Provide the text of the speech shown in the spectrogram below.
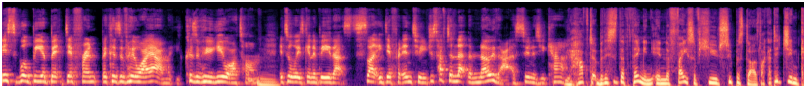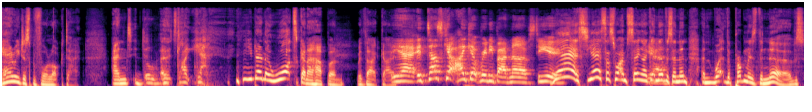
this will be a bit different because of who I am, because of who you are, Tom. Mm. It's always going to be that slightly different interview. You just have to let them know that as soon as you can. You have to, but this is the thing in, in the face of huge superstars. Like I did Jim Carrey just before lockdown, and th- it's like, yeah, you don't know what's going to happen with that guy. Yeah, it does get. I get really bad nerves. Do you? Yes, yes, that's what I'm saying. I get Yeah. nervous, and then and what the problem is, the nerves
